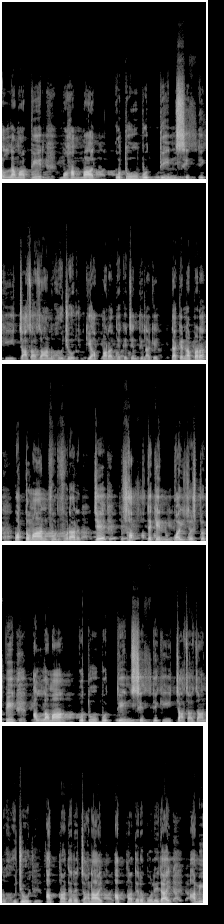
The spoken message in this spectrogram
আল্লামা পীর মোহাম্মদ কুতুবুদ্দিন সিদ্দিকী চাচাজান হুজুর। কি আপনারা দেখেছেন তিনাকে? দেখেন না আপনারা? বর্তমান ফুরফুরার যে সব থেকে বয়োজ্যেষ্ঠ পীর, আল্লামা কুতুবুদ্দিন সিদ্দিকি চাচাজান হুজুর। আপনাদের জানায় আপনাদের বলে যায় আমি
